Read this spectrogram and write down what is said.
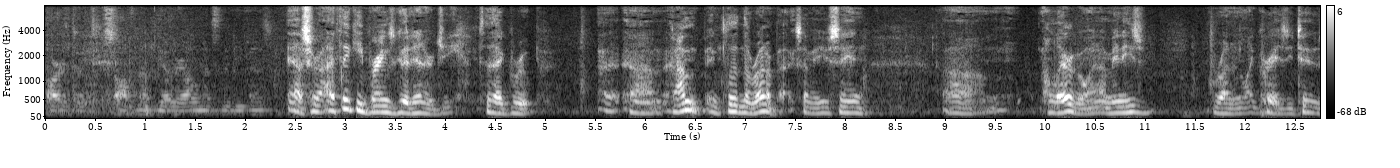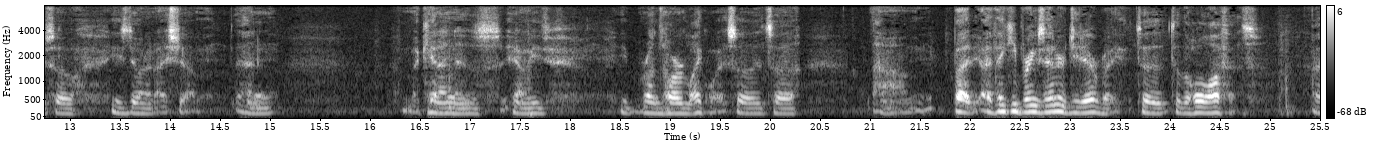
part to soften up the other elements of the defense? Yeah, sure. I think he brings good energy to that group. Uh, um, and I'm including the running backs. I mean, you've seen um, Helaire going. I mean, he's running like crazy too, so he's doing a nice job. And McKinnon is, you know, he's, he runs hard likewise. So it's a, um, but I think he brings energy to everybody, to, to the whole offense. I,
